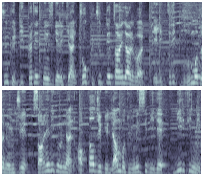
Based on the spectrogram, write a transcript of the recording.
Çünkü dikkat etmeniz gereken çok küçük detaylar var. Elektrik bulunmadan önce sahnede görünen aptalca bir lamba düğmesi bile bir filmi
